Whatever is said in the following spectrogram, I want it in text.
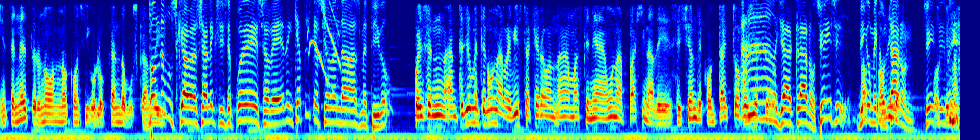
internet, pero no no consigo lo que ando buscando. ¿Dónde Y- buscabas, Alex? Si se puede saber, ¿en qué aplicación andabas metido? Pues en- anteriormente en una revista que era nada más tenía una página de sección de contacto, Roger, Ah, pero ya, claro. Sí, sí. Digo, no- me contaron. diga, Sí, sí. Nos,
